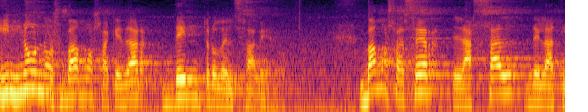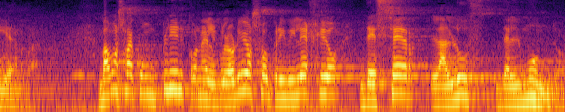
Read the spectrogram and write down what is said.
y no nos vamos a quedar dentro del salero. Vamos a ser la sal de la tierra. Vamos a cumplir con el glorioso privilegio de ser la luz del mundo.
